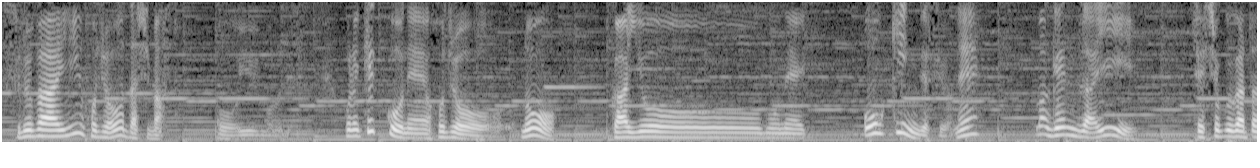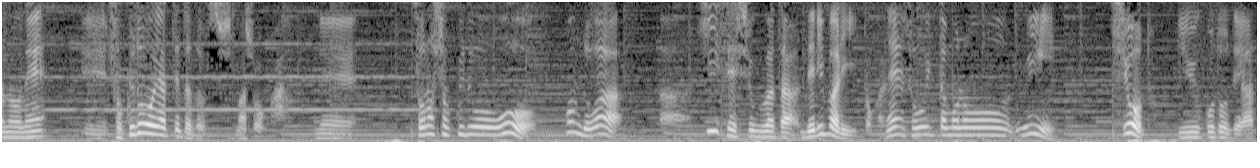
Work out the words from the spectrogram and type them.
する場合に補助を出しますというものです。これ結構ね、補助の概要もね、大きいんですよね。まあ現在、接触型のね、え、食堂をやってたとしましょうか。で、その食堂を今度は非接触型、デリバリーとかね、そういったものにしようということであっ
